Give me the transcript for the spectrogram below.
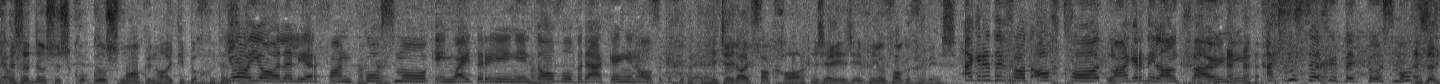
Ja. is dit nou so sko- kos maak en daai tipe goed is? Ja, ja, hulle leer van kos maak en waitering en tafelbedekking en al sulke goede. Okay, het jy daai vak gehad? Is jy is jy van jou vakke gewees? Ek het dit in graad 8 gehad, maar ek het dit nie lank gehou nie. Ek is so goed met kos maak. Dit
